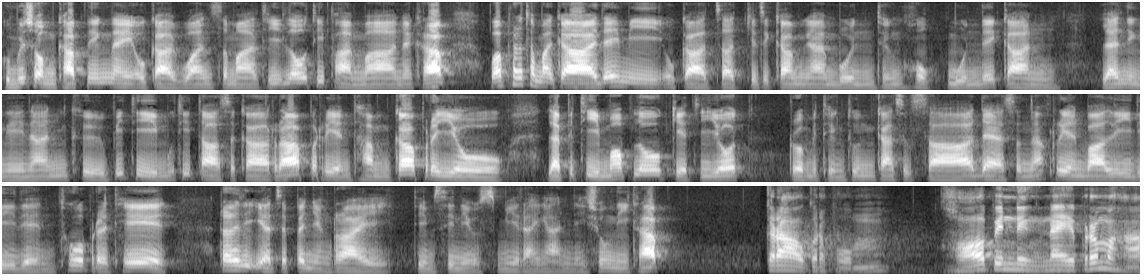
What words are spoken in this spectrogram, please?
คุณผู้ชมครับเนื่องในโอกาสวันสมาธิโลกที่ผ่านมานะครับวัดพระธรรมกายได้มีโอกาสจัดกิจกรรมงานบุญถึง 6 บุญด้วยกัน และหนึ่งในนั้นคือพิธีมุทิตาสการะประเรียนธรรม 9 ประโยค และพิธีมอบโลกเกียรติยศ รวมไปถึงทุนการศึกษา แด่สำนักเรียนบาลีดีเด่นทั่วประเทศ รายละเอียดจะเป็นอย่างไรทีมซีนิวส์มีรายงานในช่วงนี้ครับกล่าวกระผม ขอเป็นหนึ่งในพระมหา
